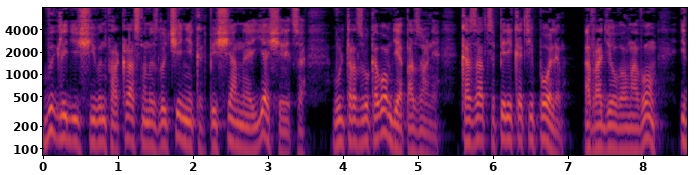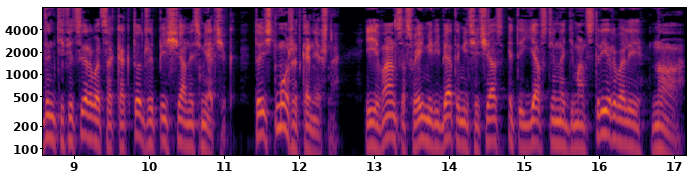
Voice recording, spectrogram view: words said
выглядящий в инфракрасном излучении как песчаная ящерица, в ультразвуковом диапазоне казаться перекати-полем, а в радиоволновом идентифицироваться как тот же песчаный смерчик. То есть может, конечно. И Иван со своими ребятами сейчас это явственно демонстрировали, но...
